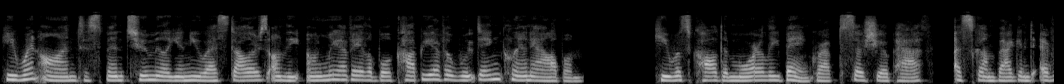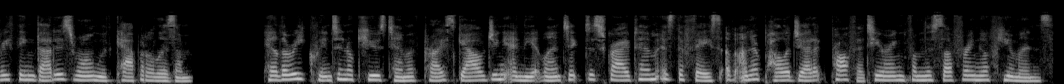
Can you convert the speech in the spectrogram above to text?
He went on to spend 2 million US dollars on the only available copy of a Wu Tang Clan album. He was called a morally bankrupt sociopath, a scumbag, and everything that is wrong with capitalism. Hillary Clinton accused him of price gouging, and The Atlantic described him as the face of unapologetic profiteering from the suffering of humans.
